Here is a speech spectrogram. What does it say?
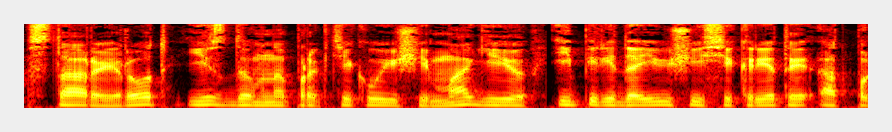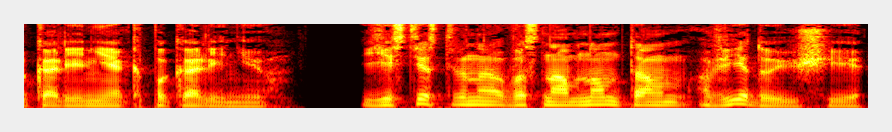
старый род, издавна практикующий магию и передающий секреты от поколения к поколению. Естественно, в основном там ведающие,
